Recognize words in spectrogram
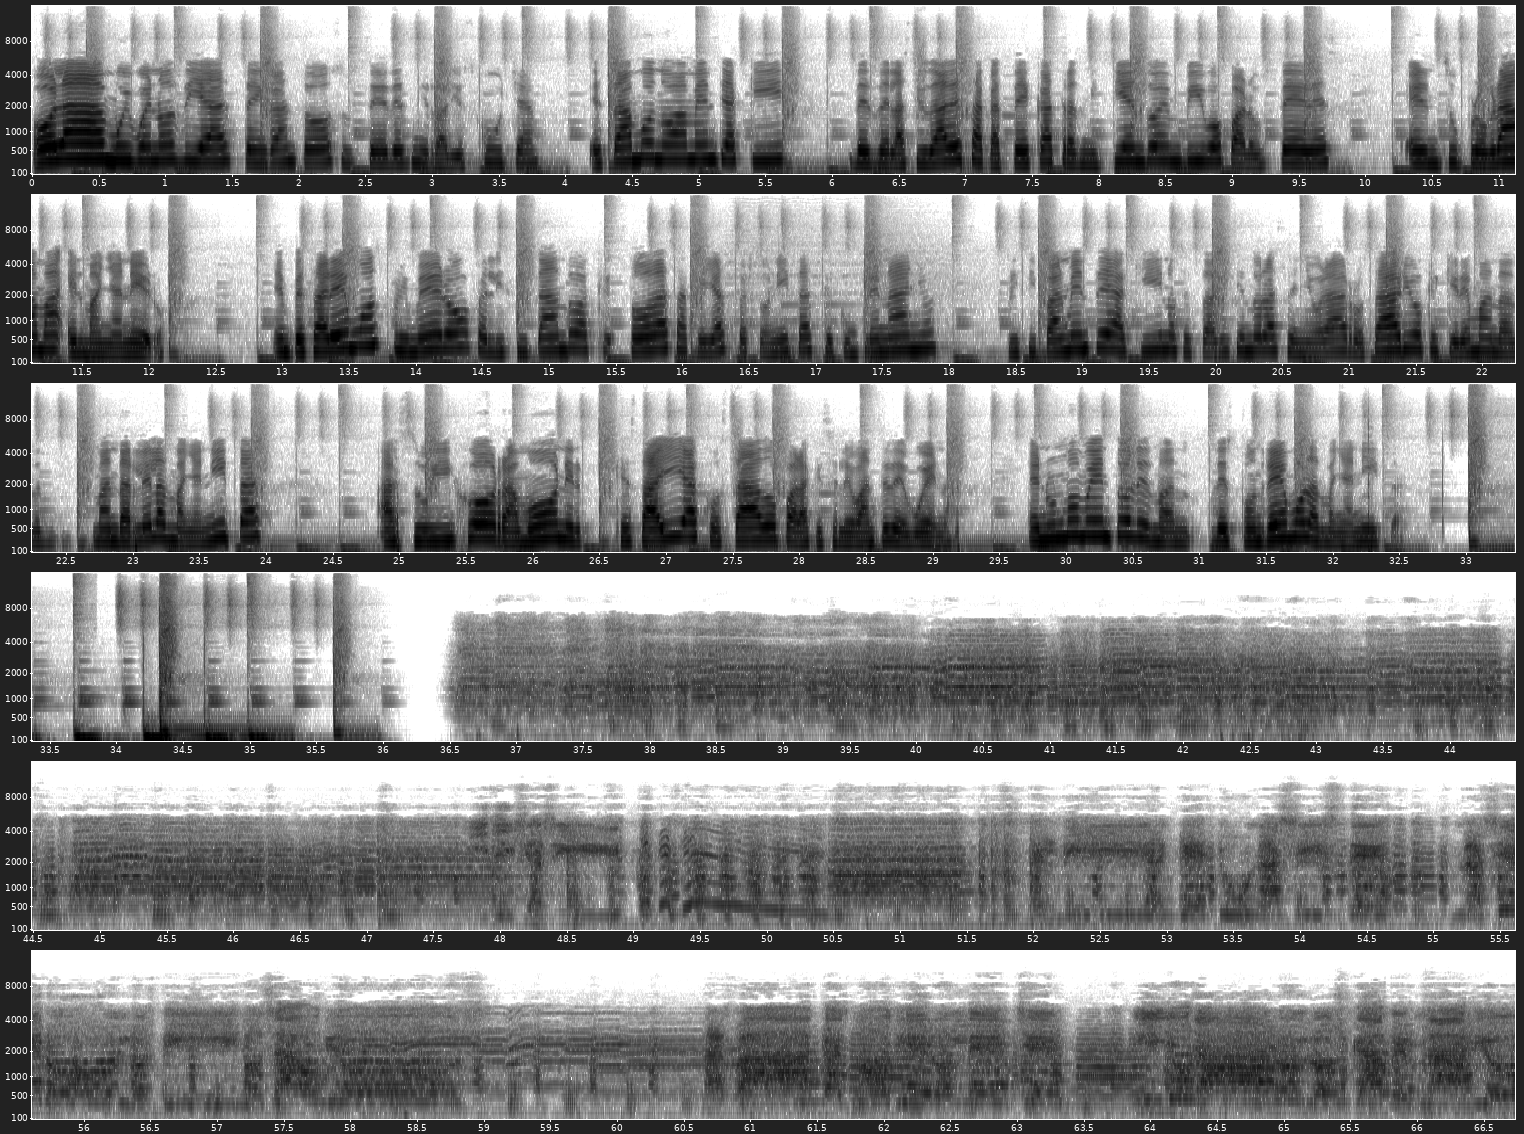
Hola, muy buenos días. Tengan todos ustedes mi radio escucha. Estamos nuevamente aquí desde la ciudad de Zacateca transmitiendo en vivo para ustedes en su programa El Mañanero. Empezaremos primero felicitando a todas aquellas personitas que cumplen años. Principalmente aquí nos está diciendo la señora Rosario que quiere mandarle las mañanitas a su hijo Ramón, el que está ahí acostado para que se levante de buena. En un momento les, les pondremos las mañanitas. El día en que tú naciste, nacieron los dinosaurios. Las vacas no dieron leche y lloraron los cavernarios.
